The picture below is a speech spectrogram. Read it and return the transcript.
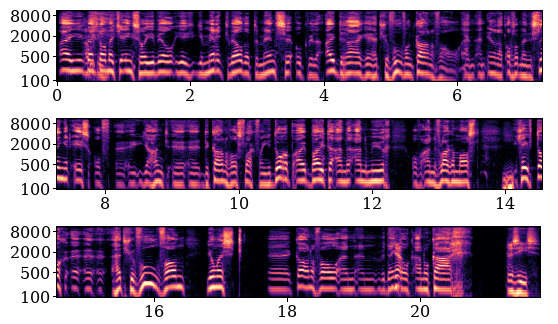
Ah, je bent het al met je eens hoor. Je, wil, je, je merkt wel dat de mensen ook willen uitdragen het gevoel van carnaval. Ja. En, en inderdaad, of dat met een slinger is, of eh, je hangt eh, eh, de carnavalsvlag van je dorp uit buiten aan de, aan de muur of aan de vlaggenmast. Geeft toch eh, eh, eh, het gevoel van, jongens, eh, carnaval en, en we denken Ja. ook aan elkaar. Precies,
